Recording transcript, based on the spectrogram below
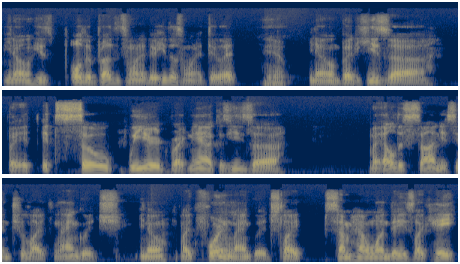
you know, his older brother doesn't want to do it. He doesn't want to do it. Yeah. You know, but he's, uh, but it, it's so weird right now because he's, uh, my eldest son is into like language, you know, like foreign language. Like somehow one day he's like, hey,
